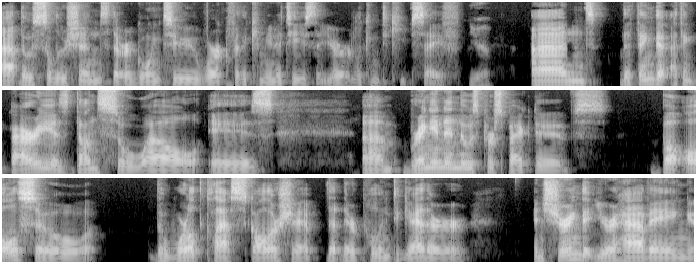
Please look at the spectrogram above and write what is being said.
at those solutions that are going to work for the communities that you're looking to keep safe. Yeah. And the thing that I think Barry has done so well is um, bringing in those perspectives, but also the world class scholarship that they're pulling together, ensuring that you're having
